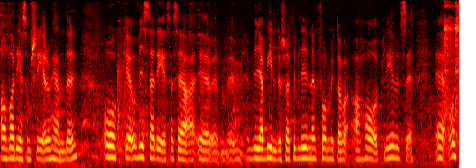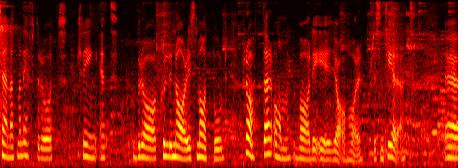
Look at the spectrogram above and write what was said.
om vad det är som sker och händer och, eh, och visa det så att säga eh, eh, via bilder så att det blir en form av aha-upplevelse. Eh, och sen att man efteråt kring ett bra kulinariskt matbord pratar om vad det är jag har presenterat. Eh,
